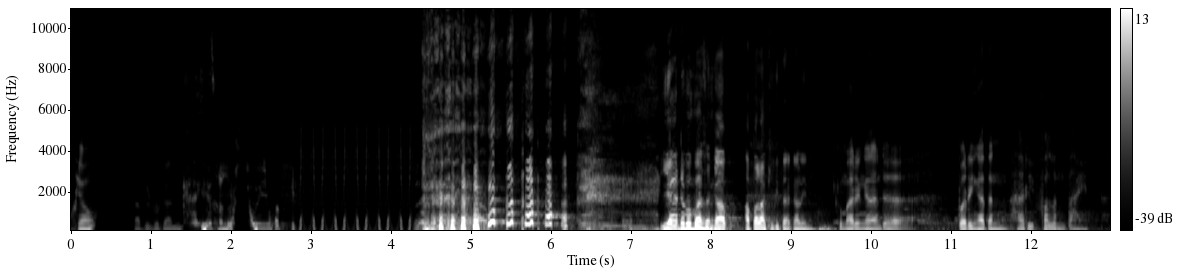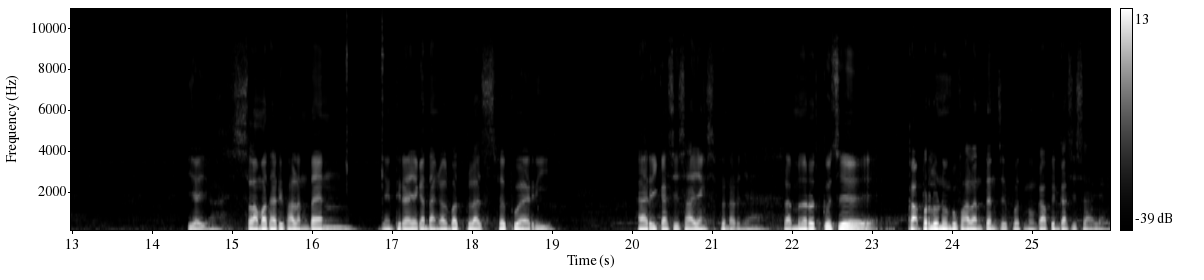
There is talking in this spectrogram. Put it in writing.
Xiaomi. Tapi bukan. Ya ada pembahasan ke apa lagi kita kali ini? Kemarin kan ada peringatan Hari Valentine. Iya ya. Selamat Hari Valentine yang dirayakan tanggal 14 Februari. Hari kasih sayang sebenarnya. Nah, menurutku sih gak perlu nunggu Valentine sih buat ngungkapin kasih sayang.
